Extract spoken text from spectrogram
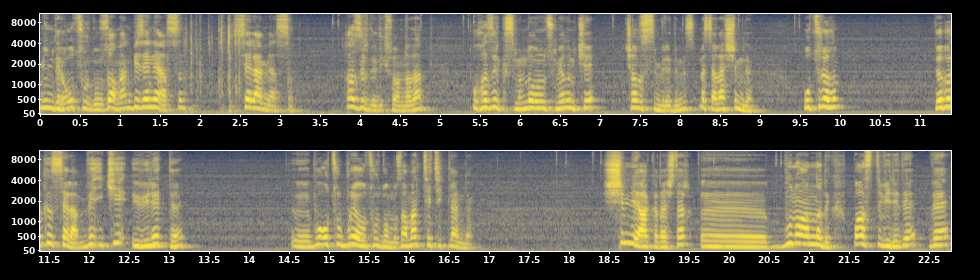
mindere oturduğu zaman bize ne yazsın? Selam yazsın. Hazır dedik sonradan. Bu hazır kısmında unutmayalım ki çalışsın viredimiz. Mesela şimdi oturalım ve bakın selam ve iki viret de e, bu otur buraya oturduğumuz zaman tetiklendi. Şimdi arkadaşlar e, bunu anladık. Bastı viridi ve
